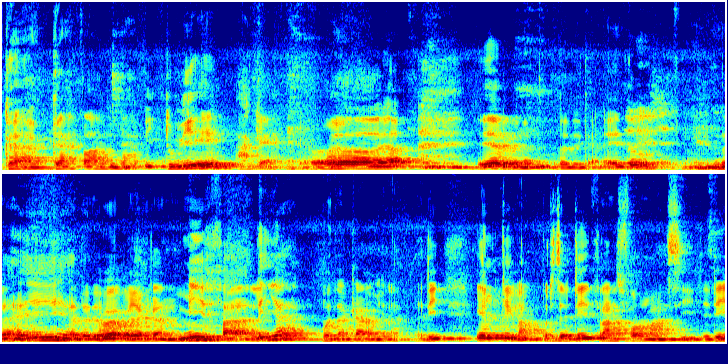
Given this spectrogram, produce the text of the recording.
gagah klambine api, duit akeh. Oh ya. Iya Jadi kan itu Nah iya, ada coba bayangkan misalia mutakamilah. Jadi inqilab terjadi transformasi. Jadi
